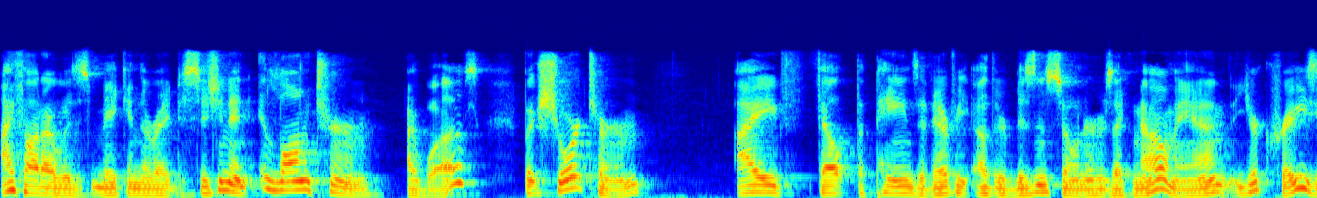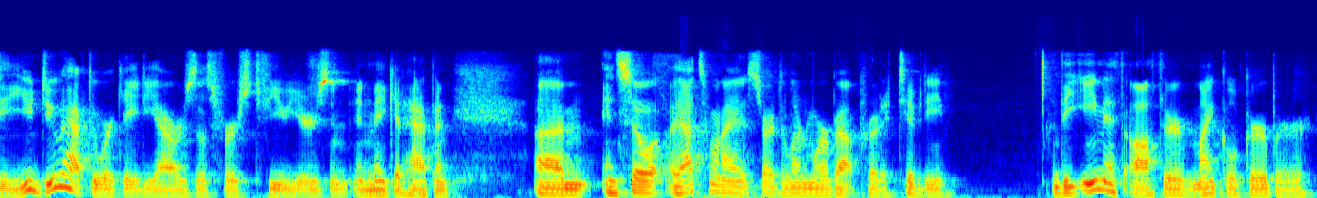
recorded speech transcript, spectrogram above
I thought I was making the right decision, and long term I was, but short term I felt the pains of every other business owner who's like, no, man, you're crazy. You do have to work 80 hours those first few years and, and make it happen. Um, and so that's when I started to learn more about productivity. The E Myth author, Michael Gerber,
